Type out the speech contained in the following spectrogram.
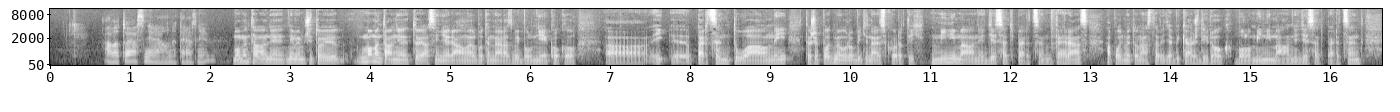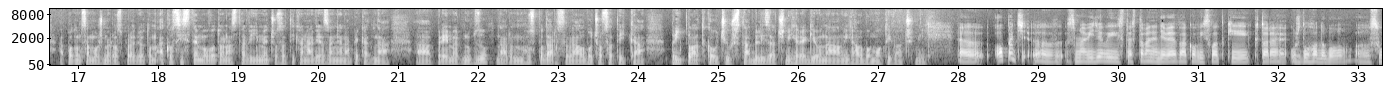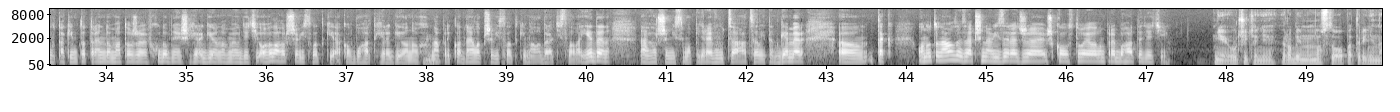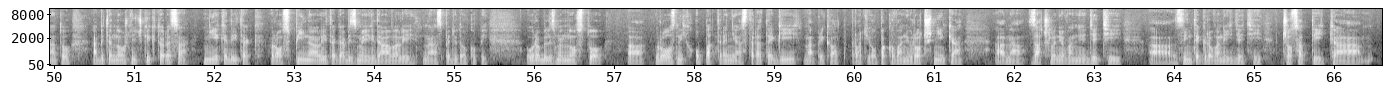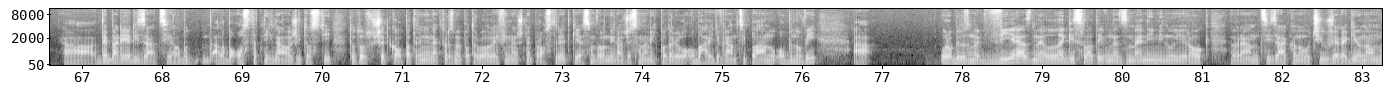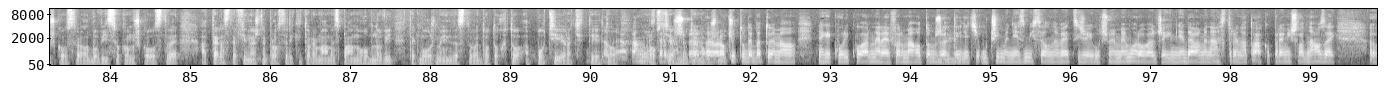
Ale to je asi nereálne teraz, nie? Momentálne, neviem, či to je, momentálne to je asi nereálne, lebo ten náraz by bol niekoľko uh, percentuálny, takže poďme urobiť najskôr tých minimálne 10% teraz a poďme to nastaviť, aby každý rok bolo minimálne 10% a potom sa môžeme rozprávať o tom, ako systémovo to nastavíme, čo sa týka naviazania napríklad na uh, priemernú bzu v národnom hospodárstve, alebo čo sa týka príplatkov, či už stabilizačných, regionálnych alebo motivačných. E, opäť e, sme videli z testovania 9 ako výsledky, ktoré už dlhodobo e, sú takýmto trendom a to, že v chudobnejších regiónoch majú deti oveľa horšie výsledky ako v bohatých regiónoch. Mm. Napríklad najlepšie výsledky mala Bratislava 1, najhoršie myslím opäť Revúca a celý ten Gemer. Tak ono to naozaj začína vyzerať, že školstvo je len pre bohaté deti. Nie, určite nie. Robíme množstvo opatrení na to, aby tie nožničky, ktoré sa niekedy tak rozpínali, tak aby sme ich dávali náspäť dokopy. Urobili sme množstvo rôznych opatrení a stratégií, napríklad proti opakovaniu ročníka, na začlenovanie detí, zintegrovaných detí, čo sa týka debarierizácie alebo, alebo ostatných náležitostí. Toto sú všetko opatrenia, na ktoré sme potrebovali aj finančné prostriedky. Ja som veľmi rád, že sa nám ich podarilo obhajiť v rámci plánu obnovy a Urobili sme výrazné legislatívne zmeny minulý rok v rámci zákonov, či už regionálnom školstve alebo vysokom školstve. A teraz tie finančné prostriedky, ktoré máme z plánu obnovy, tak môžeme investovať do tohto a potierať tieto Dobre, roztiahnuté už, Roky tu debatujeme o nejaké kurikulárnej reforme o tom, že mm. tie deti učíme nezmyselné veci, že ich učíme memorovať, že im nedávame nástroje na to, ako premýšľať. Naozaj e,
